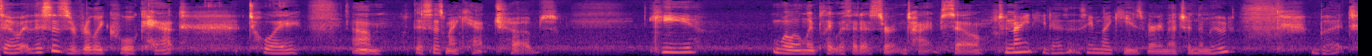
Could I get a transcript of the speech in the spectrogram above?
So this is a really cool cat toy. Um, this is my cat Chubbs. He will only play with it at certain times. So tonight he doesn't seem like he's very much in the mood. But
